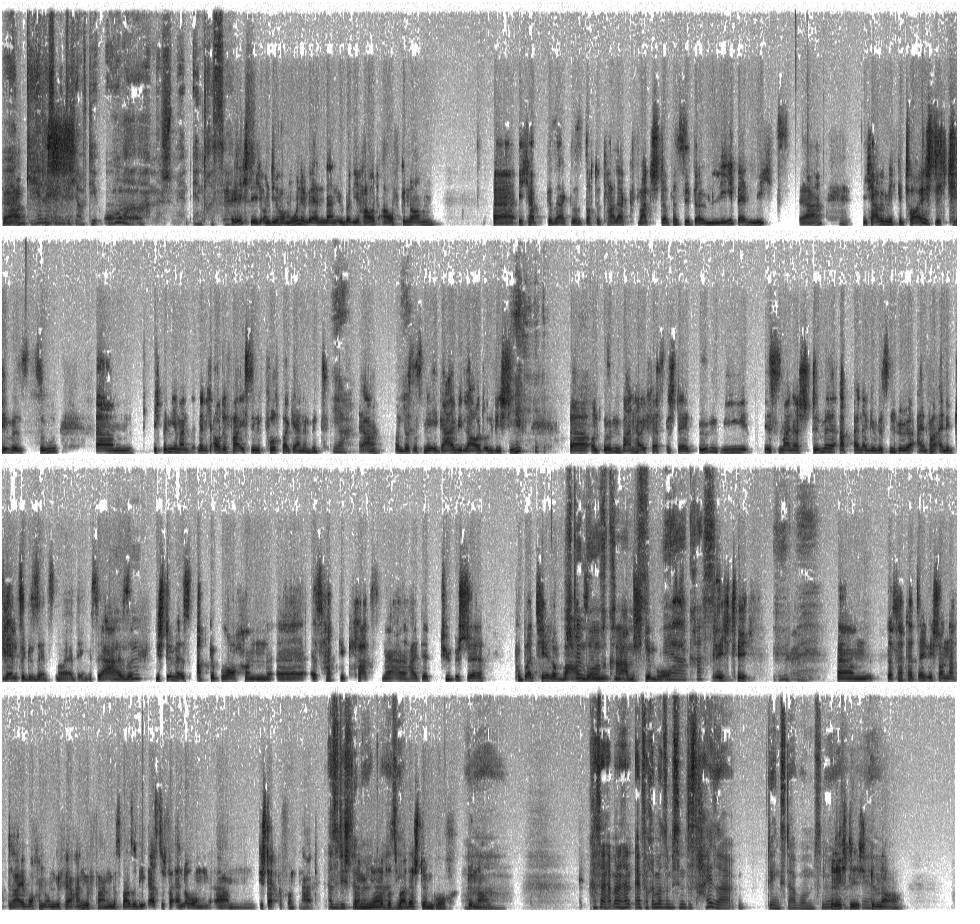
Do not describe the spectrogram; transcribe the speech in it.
Ja. Gel, das muss ich auf die Oberarme schmieren. Interessant. Richtig. Und die Hormone werden dann über die Haut aufgenommen äh, ich habe gesagt, das ist doch totaler Quatsch, da passiert da im Leben nichts. Ja, ich habe mich getäuscht, ich gebe es zu. Ähm, ich bin jemand, wenn ich Auto fahre, ich singe furchtbar gerne mit. Ja. Ja. Und das ist mir egal, wie laut und wie schief. äh, und irgendwann habe ich festgestellt, irgendwie ist meiner Stimme ab einer gewissen Höhe einfach eine Grenze gesetzt neuerdings. Ja, also mhm. also die Stimme ist abgebrochen, äh, es hat gekratzt, ne? Also halt der typische pubertäre Wahnsinn namens Stimmbruch. Ja, krass. Richtig. Ähm, das hat tatsächlich schon nach drei Wochen ungefähr angefangen. Das war so die erste Veränderung, ähm, die stattgefunden hat. Also die Stimme. Bei mir, quasi. das war der Stimmbruch. Wow. Genau. Krass, da hat man halt einfach immer so ein bisschen das Heiser-Dings da bums, ne? Richtig, ja. genau.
